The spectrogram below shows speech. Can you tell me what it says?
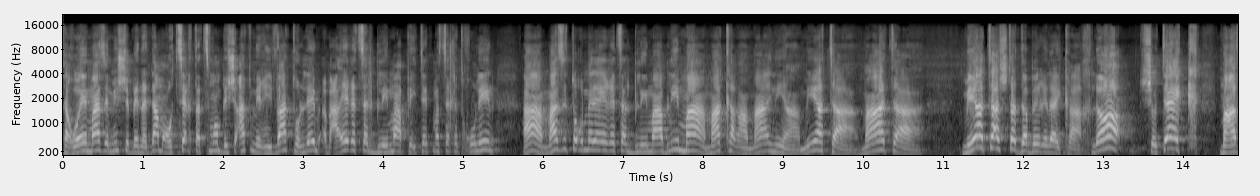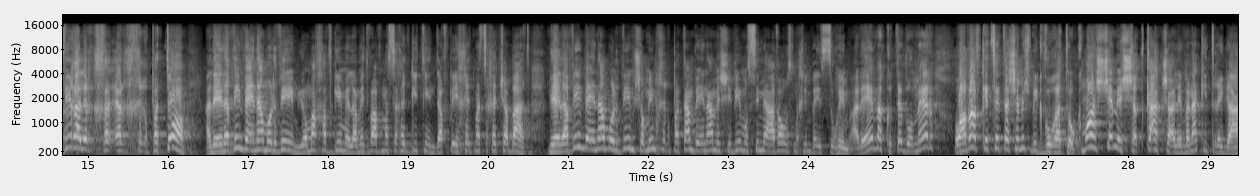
אתה רואה מה זה מי שבן אדם עוצר את עצמו בשעת מריבה, תולה הארץ על בלימה, פ"ט מסכת חולין? אה, מה זה תורמי לארץ על בלימה? בלי מה? מה קרה? מה נהיה? מי אתה? מה אתה? מי אתה שאתה תדבר אליי כך? לא, שותק. מעביר על חרפתו, הנעלבים ואינם עולבים, יומא כ"ג, ל"ו מסכת גיטין, דף פ"ח מסכת שבת, נעלבים ואינם עולבים, שומעים חרפתם ואינם משיבים, עושים מאהבה ושמחים בייסורים. עליהם הכותב אומר, אוהביו כצאת השמש בגבורתו. כמו השמש שתקה כשהלבנה קטרגה,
